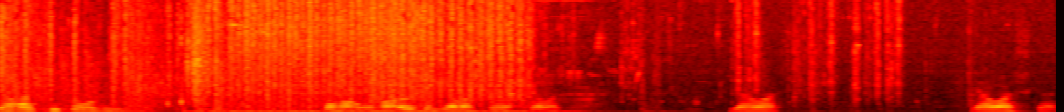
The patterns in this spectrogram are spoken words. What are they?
Yavaş git oğlum. Oha oha öldüm yavaş yavaş yavaş. Yavaş. Yavaş gel.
